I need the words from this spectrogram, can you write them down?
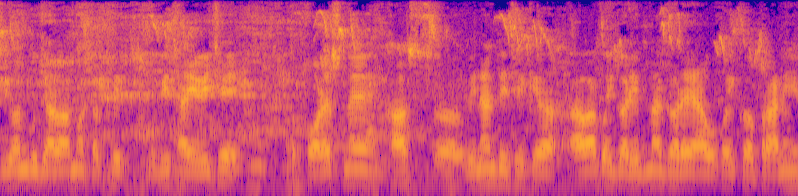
જીવન ગુજારવામાં તકલીફ ઊભી થાય એવી છે. તો ફોરેસ્ટને ખાસ વિનંતી છે કે આવા કોઈ ગરીબના ઘરે આવો કોઈક પ્રાણી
